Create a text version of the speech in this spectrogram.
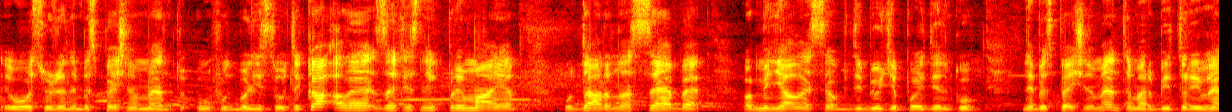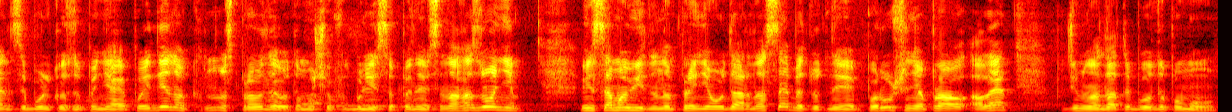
ось уже небезпечний момент у футболістів УТК, але захисник приймає удар на себе. Обмінялися в дебюті поєдинку небезпечними моментами. Арбітр Євген Цибулько зупиняє поєдинок. Ну, справедливо, тому що футболіст опинився на газоні. Він самовіддано прийняв удар на себе. Тут не порушення правил, але потрібно надати було допомогу.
